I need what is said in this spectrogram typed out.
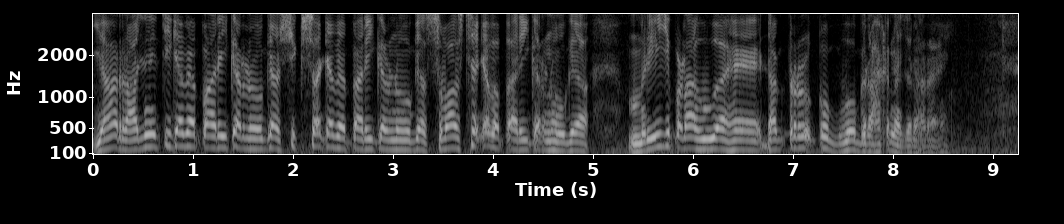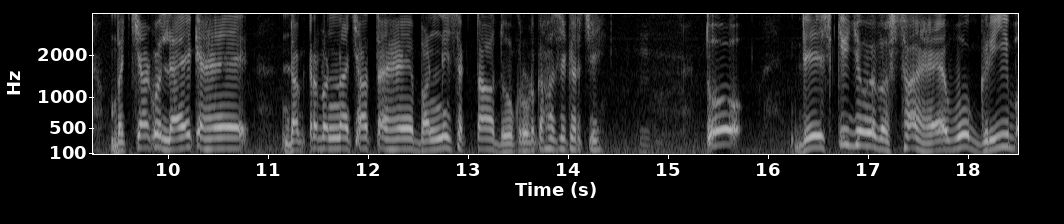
यहाँ राजनीति का व्यापारीकरण हो गया शिक्षा का व्यापारीकरण हो गया स्वास्थ्य का व्यापारीकरण हो गया मरीज़ पड़ा हुआ है डॉक्टर को वो ग्राहक नज़र आ रहा है। बच्चा कोई लायक है डॉक्टर बनना चाहता है बन नहीं सकता दो करोड़ कहाँ से खर्चे? तो देश की जो व्यवस्था है वो गरीब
